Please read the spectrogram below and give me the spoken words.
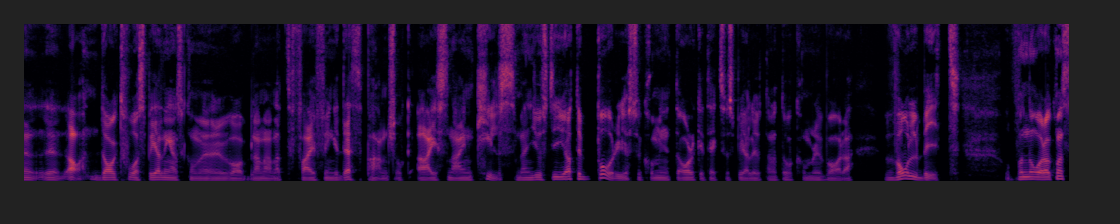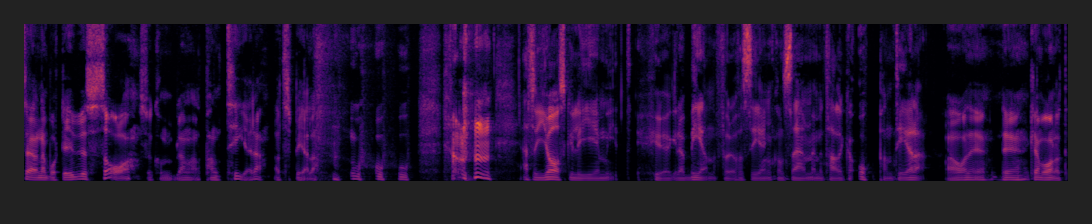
eh, eh, ja, dag två-spelningen så kommer det vara bland annat Five Finger Death Punch och Ice Nine Kills. Men just i Göteborg så kommer inte Architects att spela utan att då kommer det vara Volbeat. Och på några av konserterna borta i USA så kommer bland annat Pantera att spela. alltså jag skulle ge mitt högra ben för att få se en konsert med Metallica och Pantera. Ja, det, det kan vara något.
